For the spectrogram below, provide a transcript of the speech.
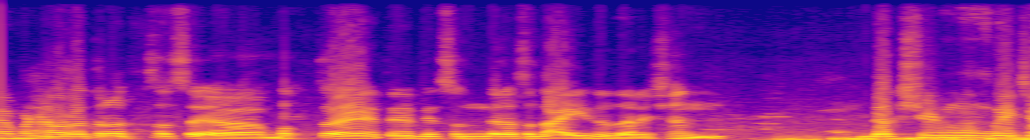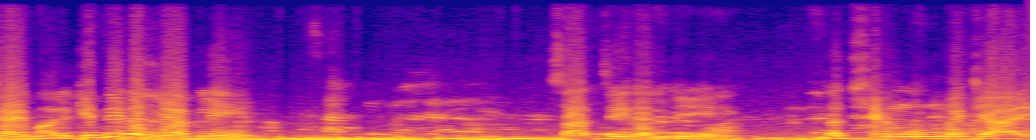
आपण नवरात्रोत्सव बघतोय. तर ते सुंदर असं दाईचं दर्शन. दक्षिण मुंबईची आई मावली किती गल्ली आपली? सातवी गल्ली. दक्षिण मुंबईची आई.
